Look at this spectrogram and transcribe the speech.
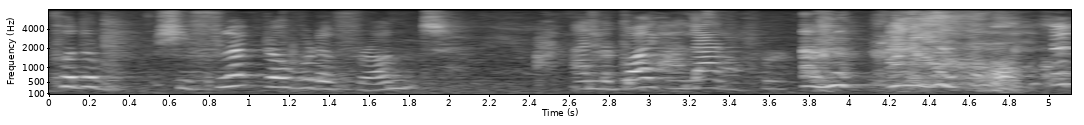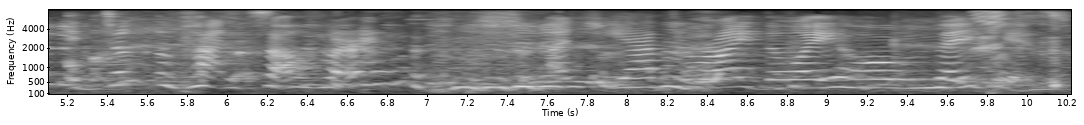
put a, she flipped over the front, and the bike landed. it took the pants off her, and she had to ride the way home naked.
